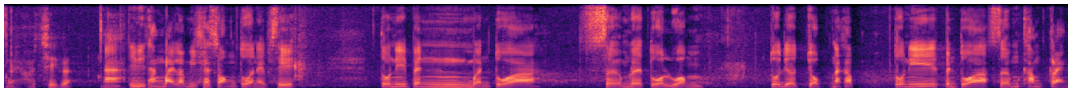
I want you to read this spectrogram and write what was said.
ไหนขอชื่อก่อนอ่าทีนี้ทางใบเรามีแค่2ตัวใน FC ตัวนี้เป็นเหมือนตัวเสริมเลยตัวรวมตัวเดียวจบนะครับ ตัวนี้เป็นตัวเสริมคำแกร่ง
